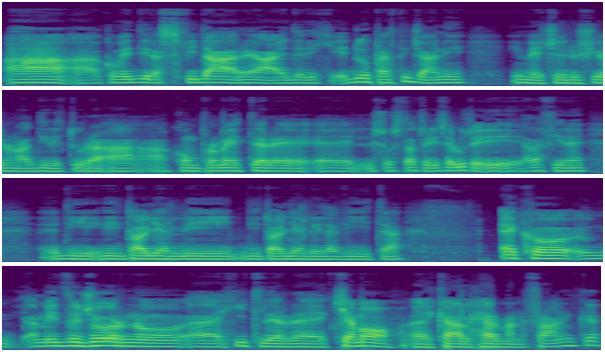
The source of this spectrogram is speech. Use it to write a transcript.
a, a, come dire, a sfidare Heydrich e due partigiani invece riuscirono addirittura a, a compromettere eh, il suo stato di salute e alla fine eh, di, di, togliergli, di, togliergli, la vita. Ecco, a mezzogiorno eh, Hitler chiamò eh, Karl Hermann Frank.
